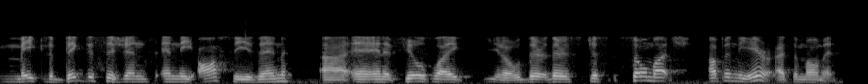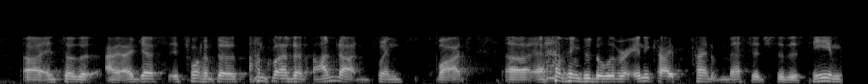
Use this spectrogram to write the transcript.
make the big decisions in the off season, uh, and, it feels like you know there there's just so much up in the air at the moment. Uh, and so the, I, I guess it's one of those. I'm glad that I'm not in Quinn's spot, uh, having to deliver any kind kind of message to this team.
